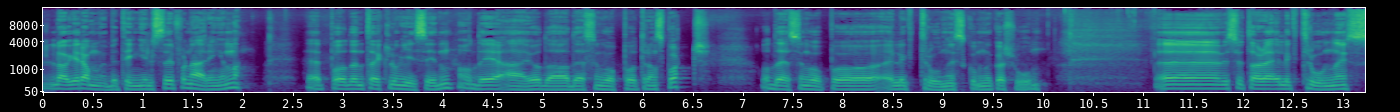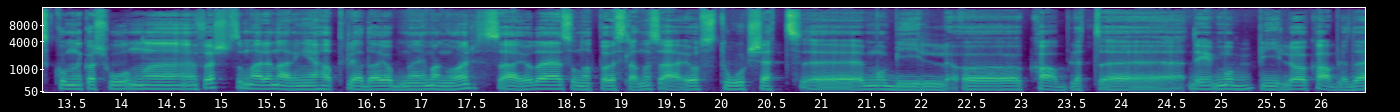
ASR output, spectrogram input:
lager rammebetingelser for næringen da, eh, på den teknologisiden. Og det er jo da det som går på transport, og det som går på elektronisk kommunikasjon. Eh, hvis vi tar det elektronisk kommunikasjon eh, først, som er en næring jeg har hatt glede av å jobbe med i mange år, så er jo det sånn at på Vestlandet så er jo stort sett eh, mobil og kablet De mobile og kablede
